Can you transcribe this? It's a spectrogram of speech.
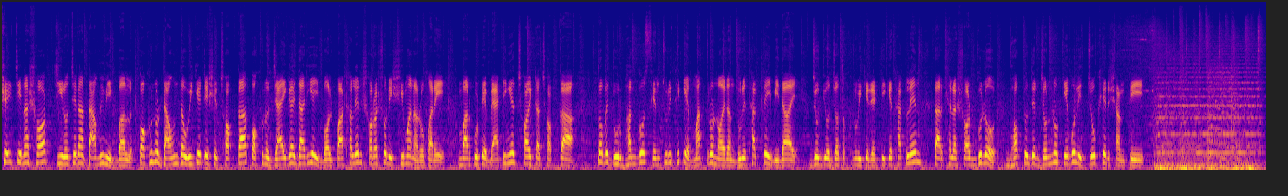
সেই চেনা শট, চিরচেনা তামিম ইকবাল। কখনো ডাউন দ্য উইকেট এসে ছক্কা, কখনো জায়গায় দাঁড়িয়েই বল পাঠালেন সরাসরি সীমানার ওপারে। মারকুটে ব্যাটিংয়ে ছয়টা ছক্কা। তবে দুর্ভাগ্য সেঞ্চুরি থেকে মাত্র নয় রান দূরে থাকতেই বিদায়। যদিও যতক্ষণ উইকেটে টিকে থাকলেন, তার খেলা শটগুলো ভক্তদের জন্য কেবলই চোখের শান্তি।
